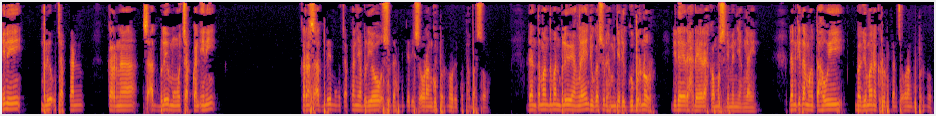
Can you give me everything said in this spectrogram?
Ini beliau ucapkan karena saat beliau mengucapkan ini karena saat beliau mengucapkannya beliau sudah menjadi seorang gubernur di kota Basra. Dan teman-teman beliau yang lain juga sudah menjadi gubernur di daerah-daerah kaum muslimin yang lain. Dan kita mengetahui bagaimana kedudukan seorang gubernur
